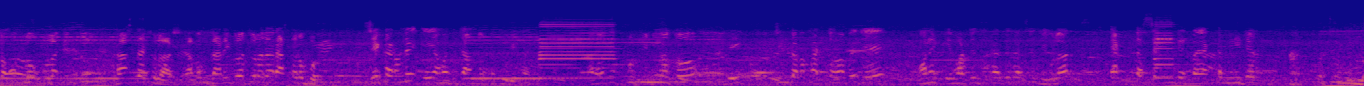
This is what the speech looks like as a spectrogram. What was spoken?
তখন লোকগুলো কিন্তু রাস্তায় চলে আসে এবং গাড়িগুলো চলে যায় রাস্তার উপর। যে কারণে এই আমাদের যানজটটা তৈরি হয়। আমাদের প্রতিনিয়ত এই চিন্তাটা থাকতে হবে যে অনেক এমার্জেন্সি সার্ভিস আছে যেগুলোর একটা সেকেন্ডের বা একটা মিনিটের প্রচুর মূল্য।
